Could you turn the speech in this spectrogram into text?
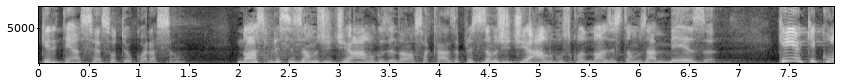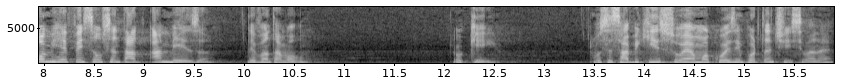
que ele tem acesso ao teu coração. Nós precisamos de diálogos dentro da nossa casa. Precisamos de diálogos quando nós estamos à mesa. Quem aqui come refeição sentado à mesa? Levanta a mão. Ok. Você sabe que isso é uma coisa importantíssima, né?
